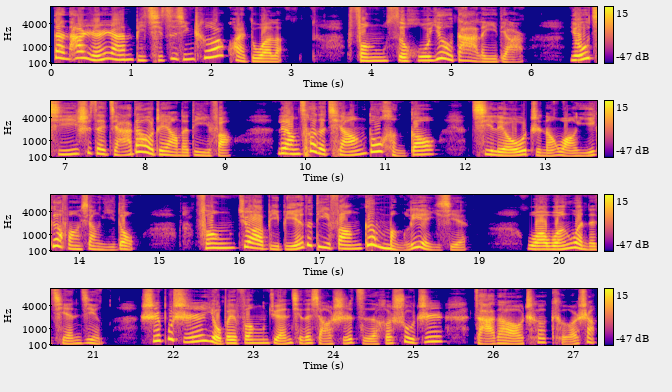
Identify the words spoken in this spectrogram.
但它仍然比骑自行车快多了。风似乎又大了一点儿，尤其是在夹道这样的地方，两侧的墙都很高，气流只能往一个方向移动，风就要比别的地方更猛烈一些。我稳稳地前进。时不时有被风卷起的小石子和树枝砸到车壳上，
